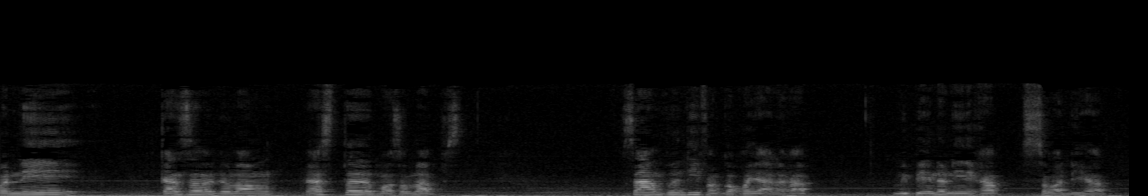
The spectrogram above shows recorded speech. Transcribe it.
วันนี้การสร้างจำลองแรสเตอร์เหมาะสำหรับสร้างพื้นที่ฝังกบขยะนะครับ มีเพียงเท่านี้นะครับ สวัสดีครับ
